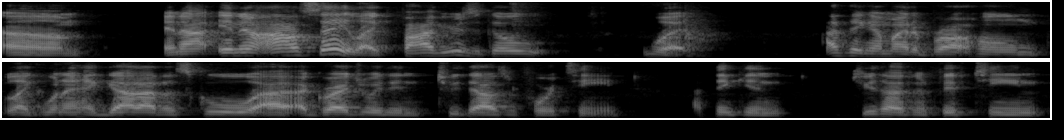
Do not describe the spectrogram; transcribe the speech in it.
um, and I and I'll say like five years ago, what? I think I might have brought home like when I had got out of school, I, I graduated in 2014. I think in 2015,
